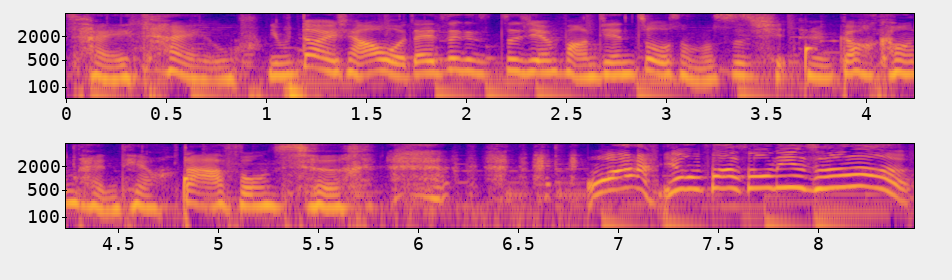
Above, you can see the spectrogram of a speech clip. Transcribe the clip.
踩太舞，你们到底想要我在这个这间房间做什么事情？高空弹跳，大风车。哇，要发送列车了！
